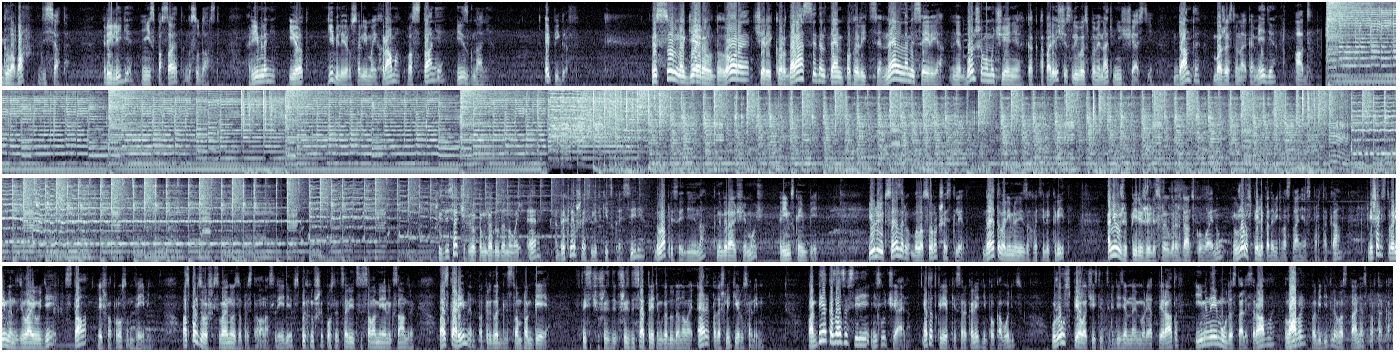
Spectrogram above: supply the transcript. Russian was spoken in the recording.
Глава 10. Религия не спасает государство. Римляне, Ирод, гибель Иерусалима и храма, восстание и изгнание. Эпиграф. Nessuno guerra il dolore ci ricorderassi del tempo felice nella miseria. Нет большего мучения, как о поре вспоминать в несчастье. Данте, Божественная комедия, Ад. 64 году до новой эры одряхлевшая селевкидская Сирия была присоединена к набирающей мощь Римской империи. Юлию Цезарю было 46 лет. До этого римляне захватили Крит. Они уже пережили свою гражданскую войну и уже успели подавить восстание Спартака. Вмешательство римлян в дела Иудеи стало лишь вопросом времени. Воспользовавшись войной за престолонаследие, вспыхнувшей после царицы Соломеи Александры, Войска римлян под предводительством Помпея в 1063 году до новой эры подошли к Иерусалиму. Помпей оказался в Сирии не случайно. Этот крепкий сорокалетний полководец уже успел очистить Средиземное море от пиратов, и именно ему достались равлы, лавры победителя восстания Спартака.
